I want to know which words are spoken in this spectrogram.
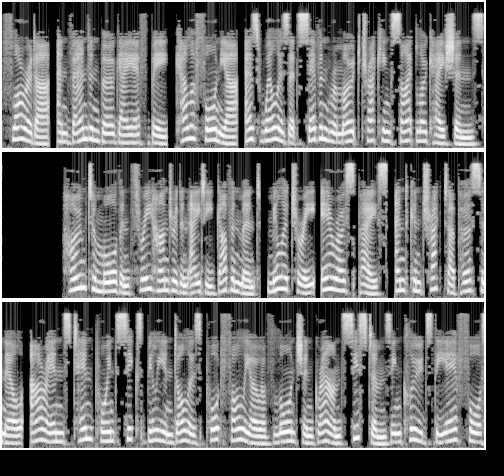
Florida, and Vandenberg AFB, California, as well as at seven remote tracking site locations home to more than 380 government, military, aerospace, and contractor personnel. RN's $10.6 billion portfolio of launch and ground systems includes the Air Force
